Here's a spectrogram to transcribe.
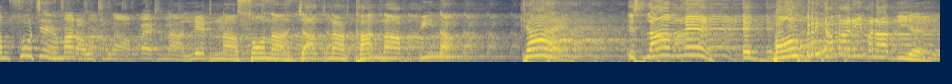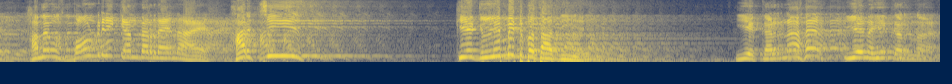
हम सोचे हमारा उठना, बैठना, लेटना, सोना, जागना, खाना, पीना। क्या है? इस्लाम ने एक बाउंड्री हमारी बना दी है। हमें उस बाउंड्री के अंदर रहना है। हर चीज़ की एक लिमिट बता दी है। ये करना है, ये नहीं करना है।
